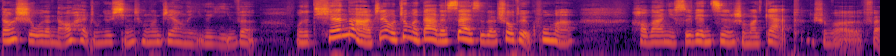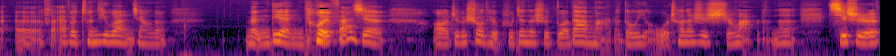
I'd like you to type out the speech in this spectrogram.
当时我的脑海中就形成了这样的一个疑问：我的天哪，真有这么大的 size 的瘦腿裤吗？好吧，你随便进什么 Gap、什么 For 呃 Forever Twenty One 这样的门店，你都会发现，呃，这个瘦腿裤真的是多大码的都有。我穿的是十码的，那其实。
